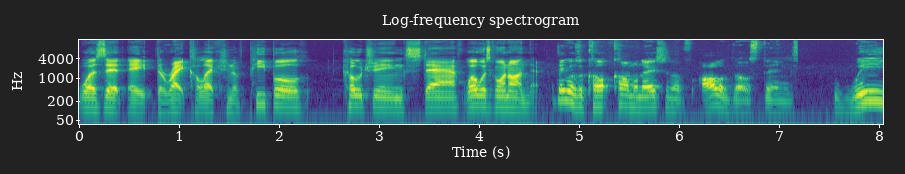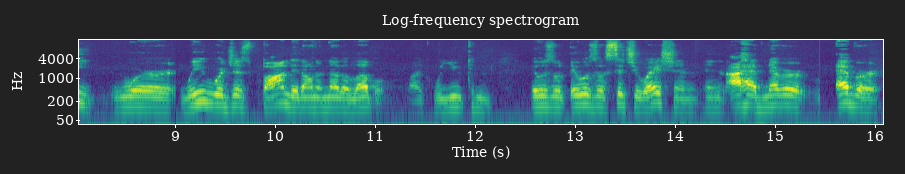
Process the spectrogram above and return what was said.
Was it a the right collection of people, coaching, staff? What was going on there? I think it was a culmination of all of those things. We were we were just bonded on another level. Like when you can, it was a, it was a situation, and I had never ever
